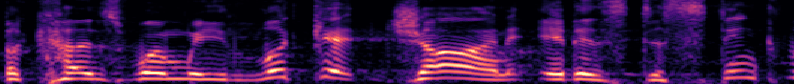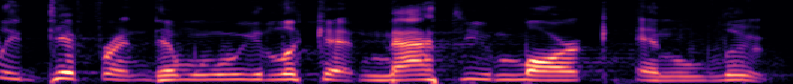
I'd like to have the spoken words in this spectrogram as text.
because when we look at John, it is distinctly different than when we look at Matthew, Mark, and Luke.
